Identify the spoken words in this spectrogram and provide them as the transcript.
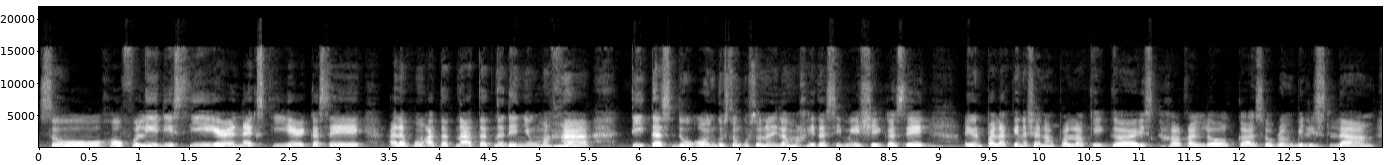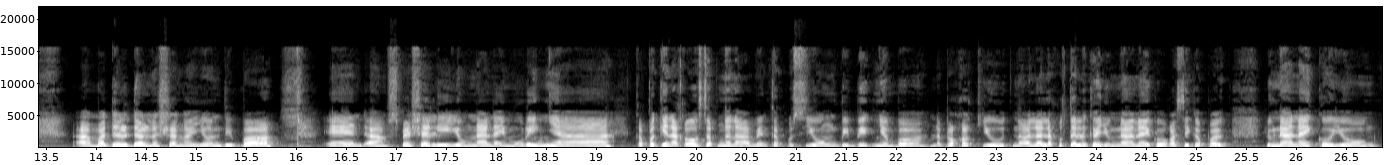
So, hopefully this year, next year, kasi alam kong atat na atat na din yung mga titas doon. Gustong gusto na nilang makita si Mishi kasi, ayun, palaki na siya ng palaki guys. Nakakaloka. Sobrang bilis lang. Ah, madaldal na siya ngayon, ba? And um, especially yung nanay mo rin niya. Kapag kinakausap nga namin, tapos yung bibig niya ba, napaka-cute. Naalala ko talaga yung nanay ko. Kasi kapag yung nanay ko yung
